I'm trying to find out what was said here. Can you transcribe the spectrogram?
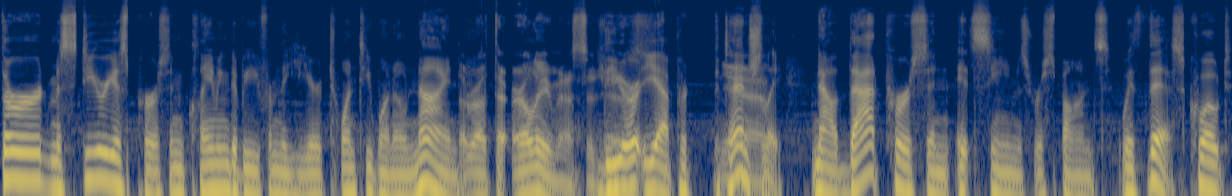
third mysterious person claiming to be from the year 2109. that wrote the earlier messages. The yeah, pot- potentially. Now that person, it seems, responds with this quote:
